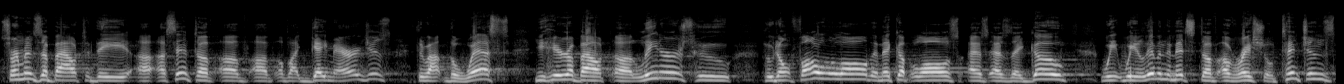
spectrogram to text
sermons about the uh, ascent of, of, of, of, like gay marriages throughout the West. You hear about uh, leaders who, who don't follow the law, they make up laws as, as they go. We, we live in the midst of, of racial tensions.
